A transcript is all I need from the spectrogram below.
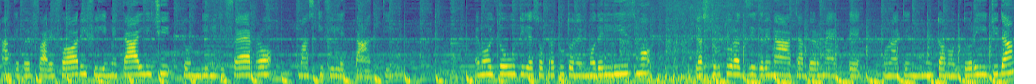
anche per fare fori fili metallici tondini di ferro maschi filettanti. È molto utile soprattutto nel modellismo. La struttura zigrinata permette una tenuta molto rigida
